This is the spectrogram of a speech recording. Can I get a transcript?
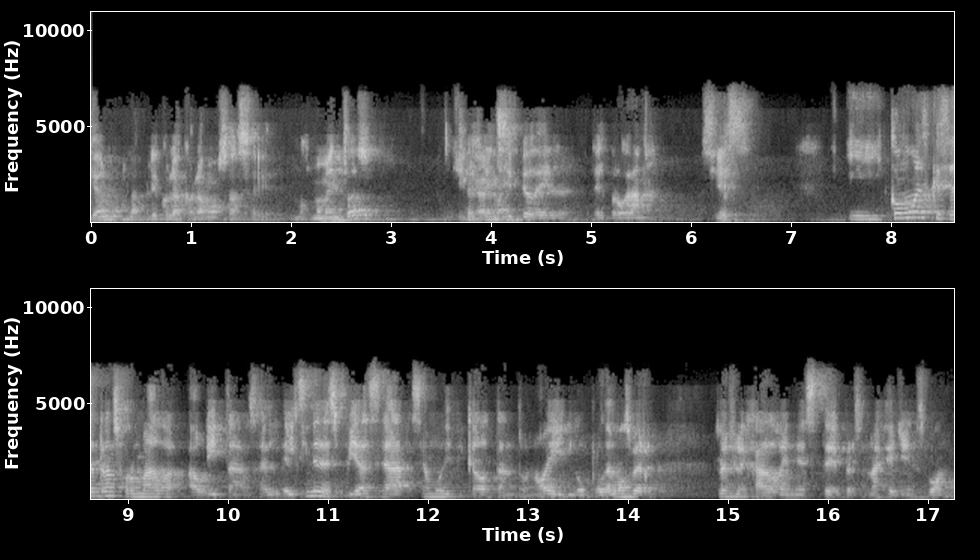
La película que hablamos hace unos momentos. Jim Hackman. principio del, del programa. Así es. ¿Y cómo es que se ha transformado ahorita? O sea, el, el cine de espías se ha, se ha modificado tanto, ¿no? Y lo podemos ver reflejado en este personaje James Bond,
